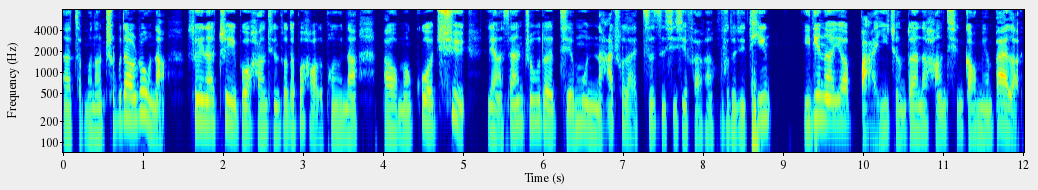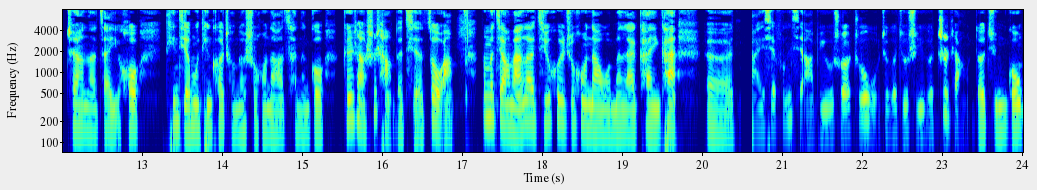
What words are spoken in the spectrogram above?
那怎么能吃不到肉呢？所以呢，这一波行情做的不好的朋友呢，把我们过去两三周的节目拿出来，仔仔细细、反反复复的去听。一定呢要把一整段的行情搞明白了，这样呢，在以后听节目、听课程的时候呢，才能够跟上市场的节奏啊。那么讲完了机会之后呢，我们来看一看，呃，哪一些风险啊？比如说周五这个就是一个滞涨的军工，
